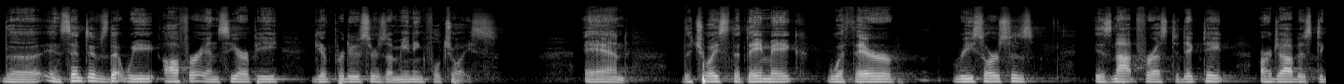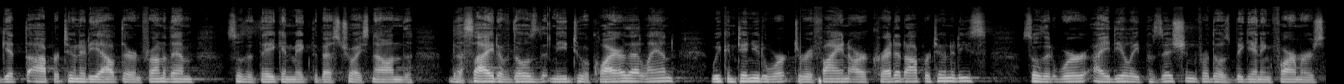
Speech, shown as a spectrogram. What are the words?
The incentives that we offer in CRP give producers a meaningful choice. And the choice that they make with their resources is not for us to dictate. Our job is to get the opportunity out there in front of them so that they can make the best choice. Now, on the, the side of those that need to acquire that land, we continue to work to refine our credit opportunities so that we're ideally positioned for those beginning farmers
